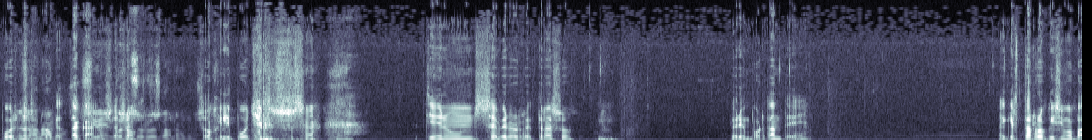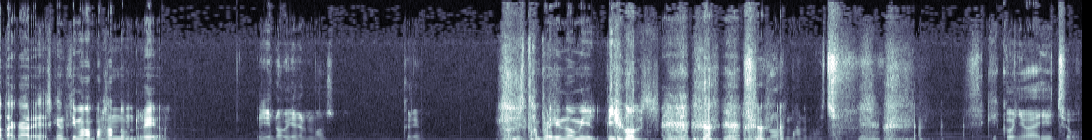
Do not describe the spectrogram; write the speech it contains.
Pues no sé por qué atacan. Si o sea, son, los ganamos. son gilipollas. O sea, tienen un severo retraso. Pero importante, ¿eh? Hay que estar loquísimo para atacar. ¿eh? Es que encima va pasando un río. Y no vienen más, creo. Están perdiendo mil. Dios. Normal, macho. ¿Qué coño ha hecho?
